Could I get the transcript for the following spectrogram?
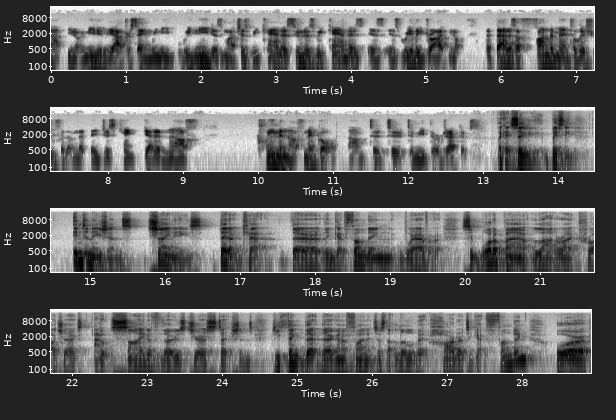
uh, you know immediately after saying we need we need as much as we can as soon as we can is is is really dry you know that that is a fundamental issue for them that they just can't get enough clean enough nickel um, to, to to meet their objectives. Okay so basically Indonesians, Chinese, they don't care. They're, they can get funding wherever. So, what about laterite projects outside of those jurisdictions? Do you think that they're going to find it just that little bit harder to get funding, or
